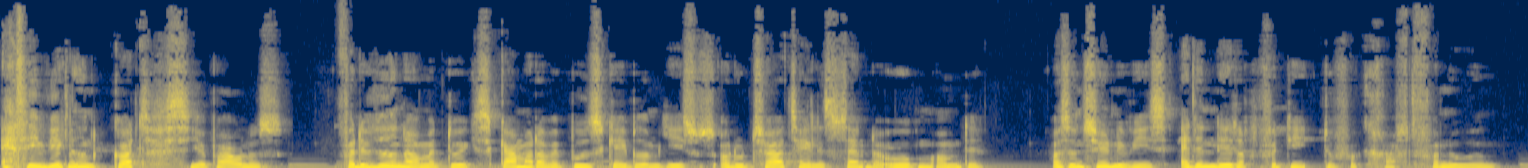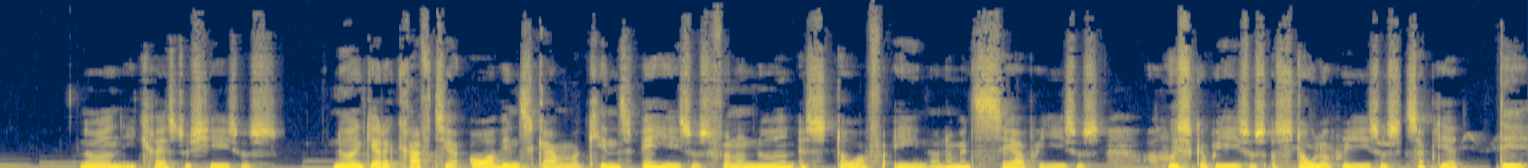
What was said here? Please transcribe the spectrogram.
er det i virkeligheden godt, siger Paulus. For det vidner om, at du ikke skammer dig ved budskabet om Jesus, og du tør tale sandt og åben om det. Og sandsynligvis er det netop fordi, du får kraft for nåden. Nåden i Kristus Jesus. Nåden giver dig kraft til at overvinde skam og kendes ved Jesus, for når nåden er stor for en, og når man ser på Jesus, og husker på Jesus, og stoler på Jesus, så bliver det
